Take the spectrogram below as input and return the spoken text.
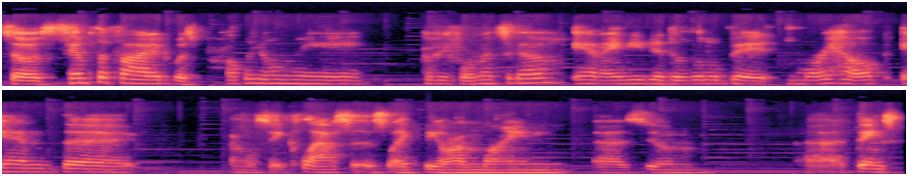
So Simplified was probably only probably four months ago. And I needed a little bit more help in the, I will say classes, like the online uh, Zoom uh, things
